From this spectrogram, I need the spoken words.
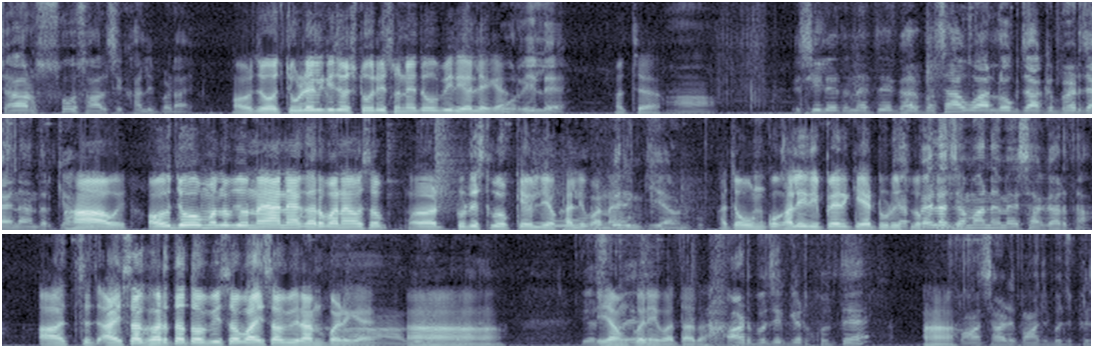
चार सौ साल से खाली पड़ा है। और जो चुड़ैल की जो स्टोरी सुने थे वो भी रियल है क्या? वो रील है। अच्छा। हाँ। इसीलिए तो नहीं तो घर बसा हुआ लोग जाके बैठ जाए ना अंदर क्या हाँ वही। और जो मतलब जो नया नया घर बना है वो सब टूरिस्ट लोग के लिए खाली बना है। रिपेयरिंग किया उनको। अच्छा उनको खाली रिपेयर किया टूरिस्ट लोग पहले जमाने में ऐसा घर था। अच्छा ऐसा घर था तो अभी सब ऐसा वीरान पड़ गया है। हाँ, हाँ हाँ हाँ। हाँ ये ये हमको नहीं पता था। आठ बजे गेट खुलते हैं। हाँ। पाँच साढ़े पाँच बजे फिर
